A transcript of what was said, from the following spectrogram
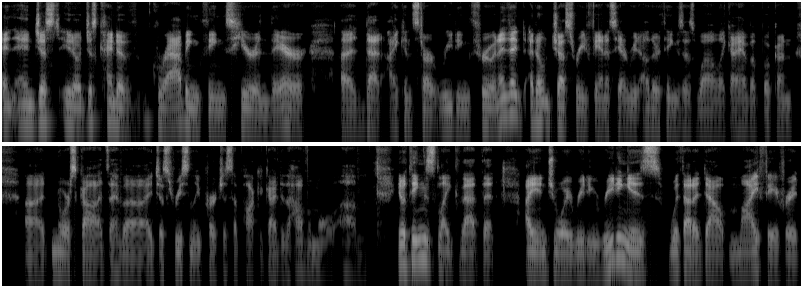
and and just you know just kind of grabbing things here and there uh, that I can start reading through. And I, I, don't just read fantasy; I read other things as well. Like I have a book on uh, Norse gods. I have a. I just recently purchased a pocket guide to the Havamal. Um, you know, things like that that I enjoy reading. Reading is without a doubt my favorite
